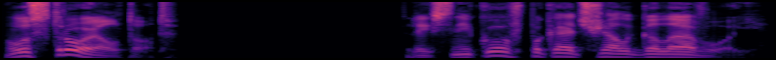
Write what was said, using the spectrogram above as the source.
Устроил тут. Лесников покачал головой.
